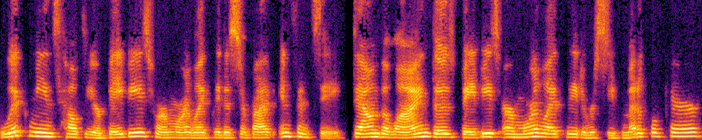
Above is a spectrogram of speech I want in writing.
WIC means healthier babies who are more likely to survive infancy. Down the line, those babies are more likely to receive medical care.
